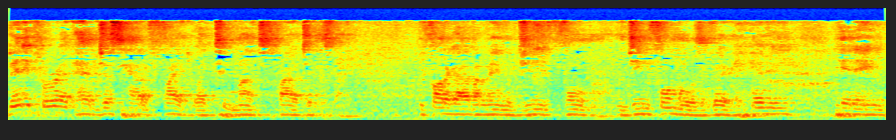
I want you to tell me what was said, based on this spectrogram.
Benny Paret had just had a fight like two months prior to this fight. He fought a guy by the name of Gene Fullmer. And Gene Fullmer was a very heavy hitting,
